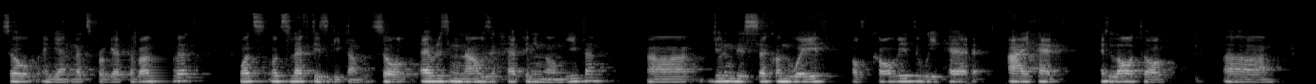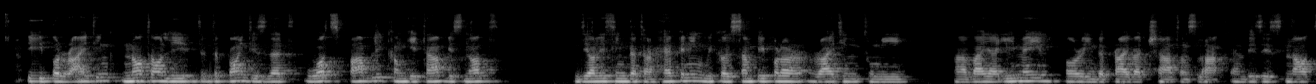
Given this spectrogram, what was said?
So again, let's forget about that. What's, what's left is GitHub. So everything now is happening on GitHub. Uh, during the second wave of COVID, we had, I had a lot of uh, people writing. Not only the, the, point is that what's public on GitHub is not the only thing that are happening because some people are writing to me uh, via email or in the private chat on Slack. And this is not,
